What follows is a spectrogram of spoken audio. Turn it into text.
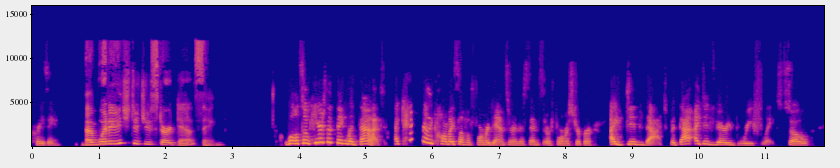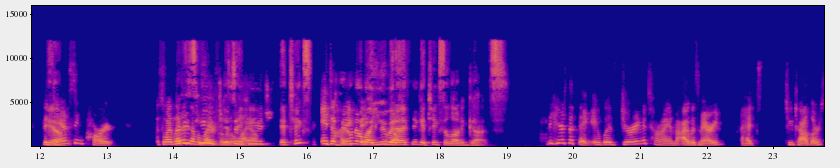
crazy. At what age did you start dancing? Well, so here's the thing with that. I can't really call myself a former dancer in the sense or former stripper. I did that, but that I did very briefly. So the yeah. dancing part. So I let it double life for a little it's a while. Huge, it takes. It's a. I don't know thing. about you, but no. I think it takes a lot of guts. Here's the thing. It was during a time I was married. I had two toddlers.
